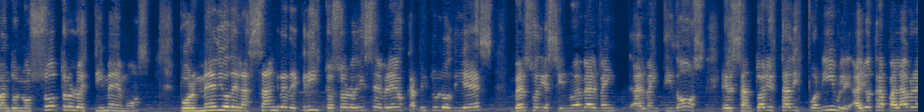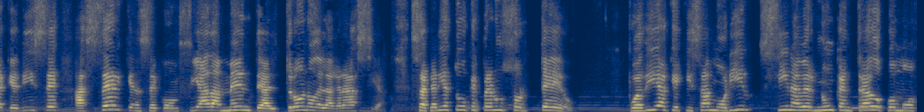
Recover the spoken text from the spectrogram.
cuando nosotros lo estimemos por medio de la sangre de Cristo. Eso lo dice Hebreos capítulo 10, verso 19 al, al 22. El santuario está disponible. Hay otra palabra que dice, acérquense confiadamente al trono de la gracia. Zacarías tuvo que esperar un sorteo. Podía que quizá morir sin haber nunca entrado como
